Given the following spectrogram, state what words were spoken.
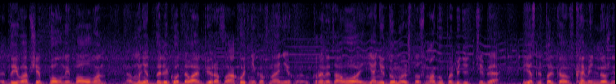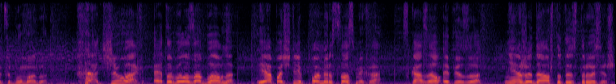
Да и вообще полный болван. Мне далеко до вампиров и охотников на них. Кроме того, я не думаю, что смогу победить тебя, если только в камень-ножницы-бумагу. Ха, чувак, это было забавно. Я почти помер со смеха, сказал эпизод. Не ожидал, что ты струсишь.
